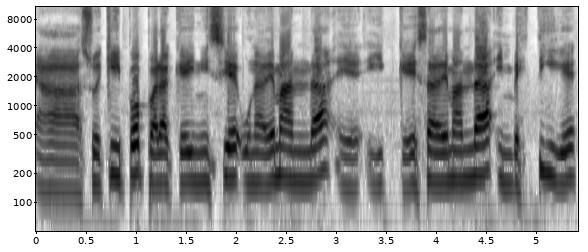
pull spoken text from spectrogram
a su equipo para que inicie una demanda y que esa demanda investigue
